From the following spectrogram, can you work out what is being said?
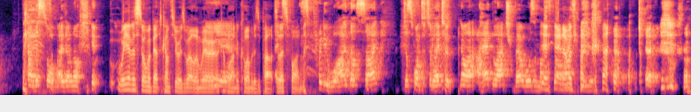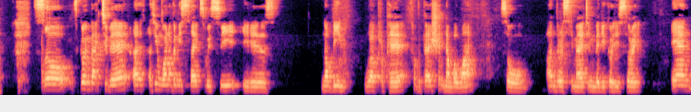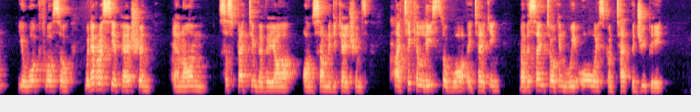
thunderstorm, I don't know if you we have a storm about to come through as well, and we're yeah. a couple hundred kilometers apart, so that's fine. It's pretty wild outside. Just wanted to let you know I had lunch. That wasn't my yeah, yeah, that was not you. okay. so it's going back to there. I, I think one of the mistakes we see is not being well prepared for the patient. Number one, so underestimating medical history and your workflow. So whenever I see a patient and I'm suspecting that they are on some medications. I take a list of what they're taking. By the same token, we always contact the GP.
